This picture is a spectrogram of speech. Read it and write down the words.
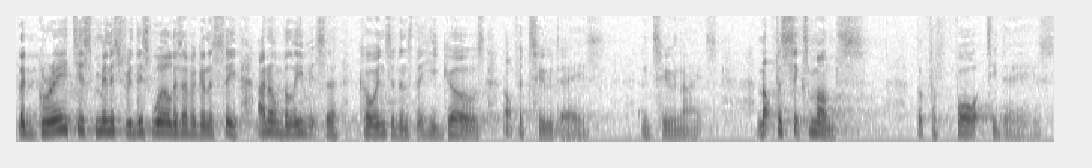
the greatest ministry this world is ever going to see, I don't believe it's a coincidence that he goes, not for two days and two nights, not for six months, but for 40 days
